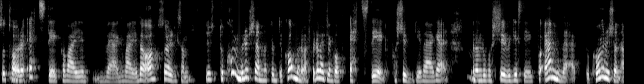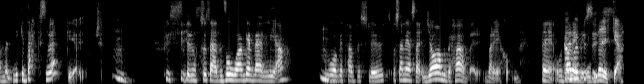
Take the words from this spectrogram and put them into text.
så tar du ett steg på varje väg varje dag, så är det liksom, då kommer du känna att du inte kommer någon för du har verkligen gått ett steg på 20 vägar. Men om du går 20 steg på en väg, då kommer du känna, men vilket dagsverke jag har gjort. Mm. Precis. Det är också så här att våga välja Mm. Våga ta beslut. Och sen är jag så här, jag behöver variation. Eh, och där ja, är vi precis. olika.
